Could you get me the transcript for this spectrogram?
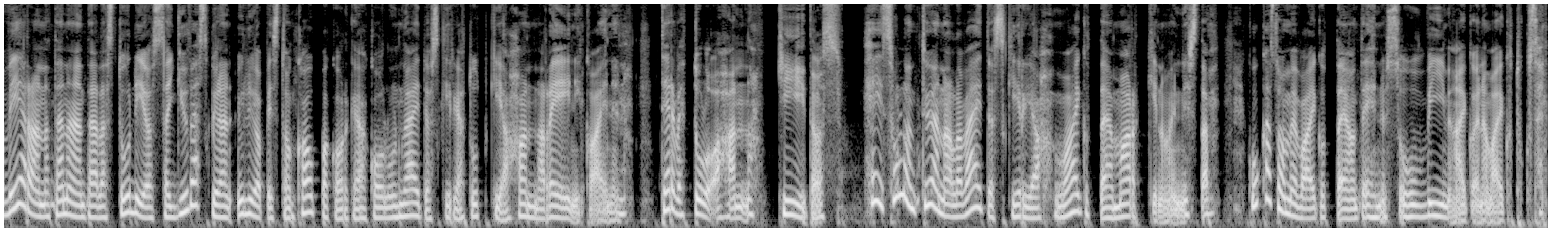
Mulla on vieraana tänään täällä studiossa Jyväskylän yliopiston kauppakorkeakoulun väitöskirjatutkija Hanna Reinikainen. Tervetuloa Hanna. Kiitos. Hei, sulla on työn alla väitöskirja vaikuttajamarkkinoinnista. Kuka somevaikuttaja on tehnyt suhun viime aikoina vaikutuksen?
